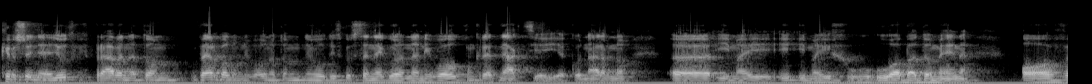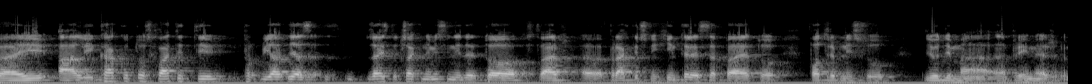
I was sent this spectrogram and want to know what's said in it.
kršenja ljudskih prava na tom verbalnom nivou, na tom nivou diskursa, nego na nivou konkretne akcije, iako naravno ima, i, ima ih u, u oba domena. Ovaj, ali kako to shvatiti, ja, ja zaista čak ne mislim ni da je to stvar uh, praktičnih interesa, pa eto, potrebni su ljudima, na primjer,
